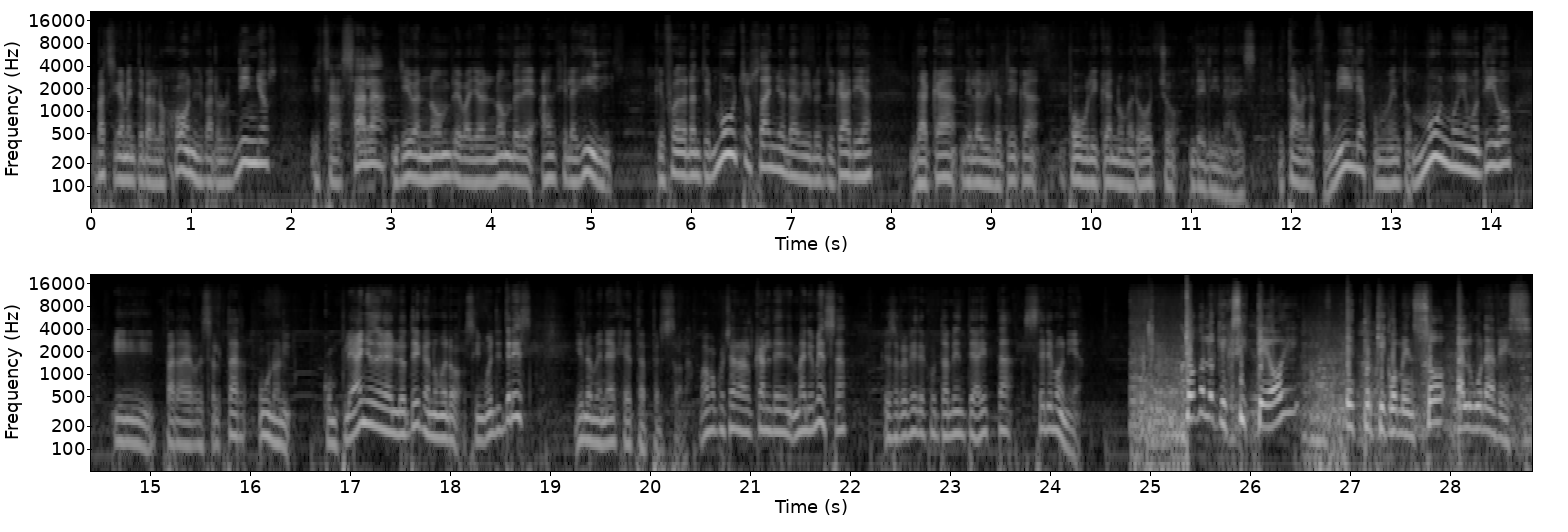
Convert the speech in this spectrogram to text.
básicamente para los jóvenes para los niños. Esta sala lleva el nombre, va a llevar el nombre de Ángela Guidi, que fue durante muchos años la bibliotecaria de acá de la Biblioteca Pública número 8 de Linares. Estaba en la familia, fue un momento muy muy emotivo y para resaltar uno el cumpleaños de la biblioteca número 53 y el homenaje a estas personas. Vamos a escuchar al alcalde Mario Mesa que se refiere justamente a esta ceremonia. Todo lo que existe hoy es porque comenzó alguna vez.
